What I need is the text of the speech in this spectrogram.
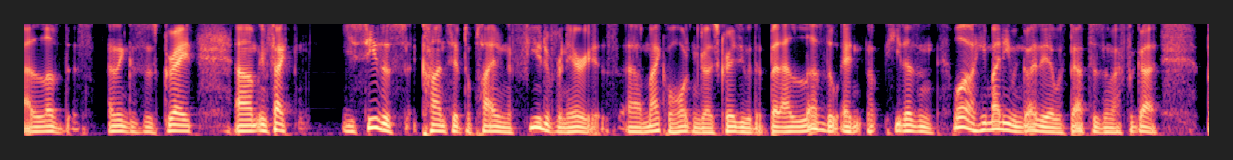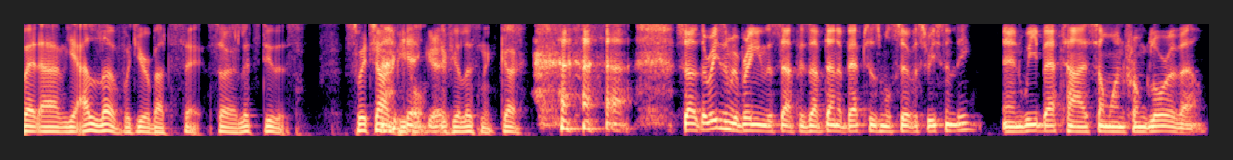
I love this. I think this is great. Um, in fact, you see this concept applied in a few different areas. Uh, Michael Horton goes crazy with it, but I love the and he doesn't. Well, he might even go there with baptism. I forgot, but um, yeah, I love what you're about to say. So let's do this. Switch on, Okay, people, good. if you're listening. Go. so the reason we're bringing this up is I've done a baptismal service recently, and we baptized someone from Gloriavale.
